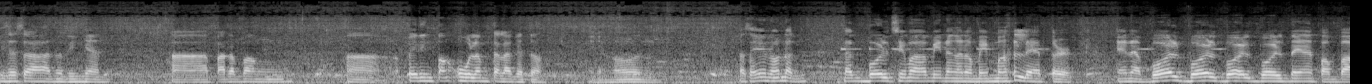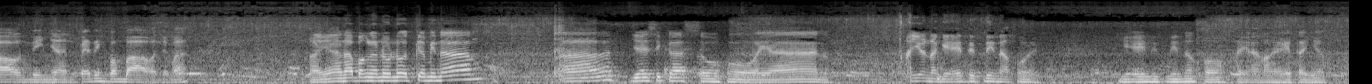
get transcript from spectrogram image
Isa sa ano din yan. Ah, para bang ah, pwedeng pang ulam talaga to. Ayun. Tapos ayun, oh, nag, nag-boiled si Mami ng ano, may mga letter. Ayan na, boiled, boiled, boiled, boiled na yan. Pambaon din yan. Pwedeng pambaon, di ba? Ayan, habang nanonood kami ng ah, Jessica Soho. Ayan. Ayun, nag-edit din ako eh. Nag-edit din ako. Kaya makikita nyo.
